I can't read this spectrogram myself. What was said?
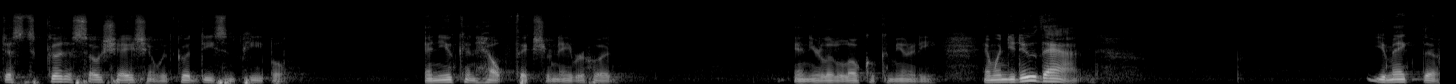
just good association with good, decent people, and you can help fix your neighborhood and your little local community. And when you do that, you make the,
